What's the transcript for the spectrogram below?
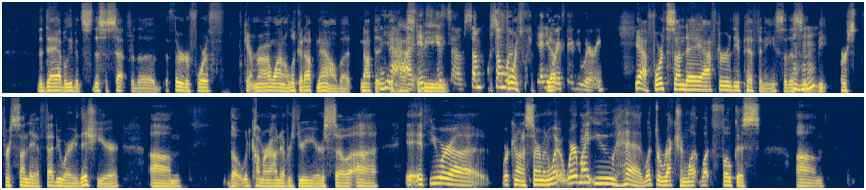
the day. I believe it's this is set for the third or fourth. I can't remember. I want to look it up now, but not that yeah, it has to it's, be. It's um, some somewhere fourth, January, yep. February. Yeah, fourth Sunday after the Epiphany. So this mm-hmm. would be first first Sunday of February this year. Um, though it would come around every three years. So uh, if you were uh, working on a sermon, where where might you head? What direction? What what focus? Um,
